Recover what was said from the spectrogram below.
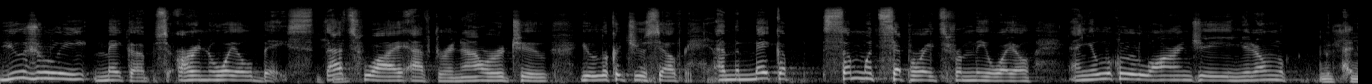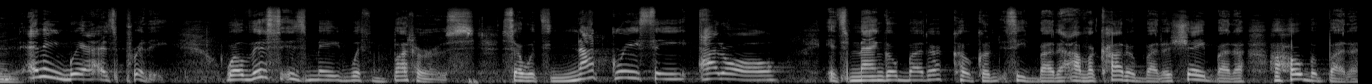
Usually makeups are an oil base. Mm -hmm. That's why after an hour or two, you look at yourself and the makeup somewhat separates from the oil and you look a little orangey and you don't look mm -hmm. anywhere as pretty. Well, this is made with butters, so it's not greasy at all. It's mango butter, coconut seed butter, avocado butter, shea butter, jojoba butter.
